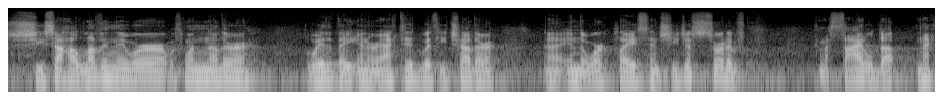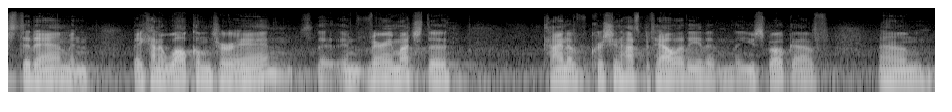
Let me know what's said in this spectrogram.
She saw how loving they were with one another, the way that they interacted with each other uh, in the workplace, and she just sort of kind of sidled up next to them and they kind of welcomed her in, in very much the kind of Christian hospitality that, that you spoke of um,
